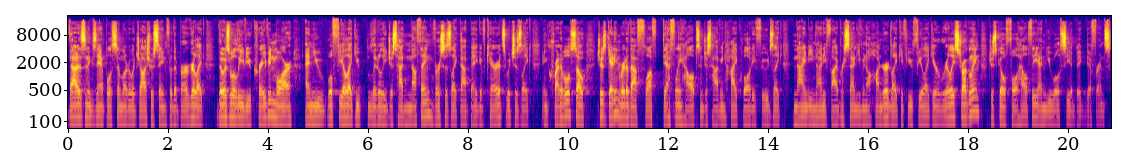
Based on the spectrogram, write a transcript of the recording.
that is an example similar to what Josh was saying for the burger. Like those will leave you craving more and you will feel like you literally just had nothing versus like that bag of carrots, which is like incredible. So just getting rid of that fluff definitely helps and just having high quality foods like 90, 95%, even 100. Like if you feel like you're really struggling, just go full healthy and you will see a big difference.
